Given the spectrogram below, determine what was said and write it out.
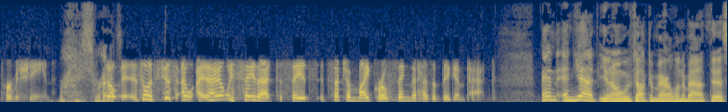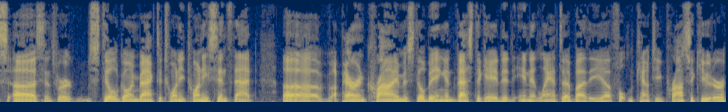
per machine. Right, right. So, so it's just I, I I always say that to say it's it's such a micro thing that has a big impact. And and yet, you know, we've talked to Marilyn about this uh, since we're still going back to 2020, since that uh, apparent crime is still being investigated in Atlanta by the uh, Fulton County prosecutor.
